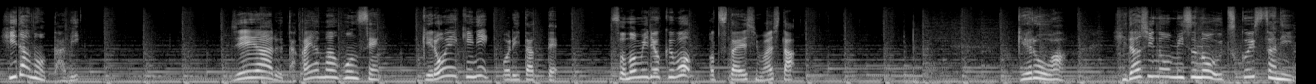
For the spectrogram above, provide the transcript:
飛騨の旅 JR 高山本線下呂駅に降り立ってその魅力をお伝えしました。下呂は飛騨寺の水の美しさに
